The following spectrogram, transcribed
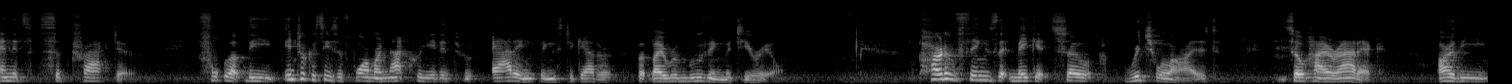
and it's subtractive the intricacies of form are not created through adding things together, but by removing material. Part of things that make it so ritualized, so hieratic, are the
